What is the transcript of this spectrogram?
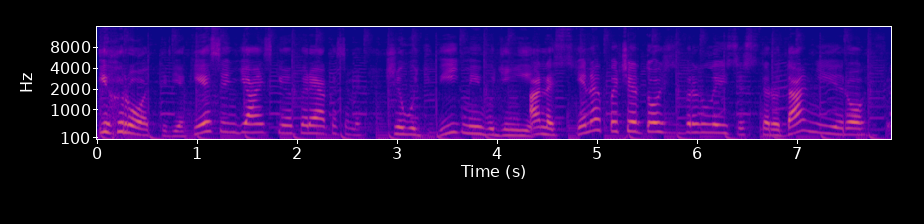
і гроти, в яких з індіанськими переказами живуть відьми і водяні. А на стінах печер досі збереглися стародавні іерогліфи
